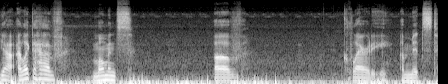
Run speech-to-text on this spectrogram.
Yeah, I like to have moments of clarity amidst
